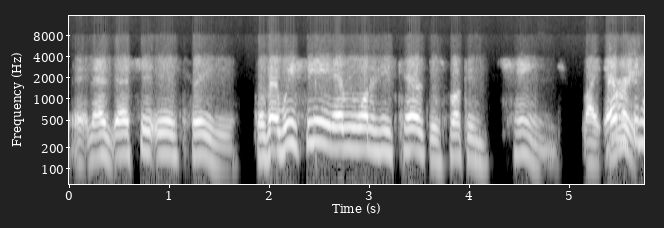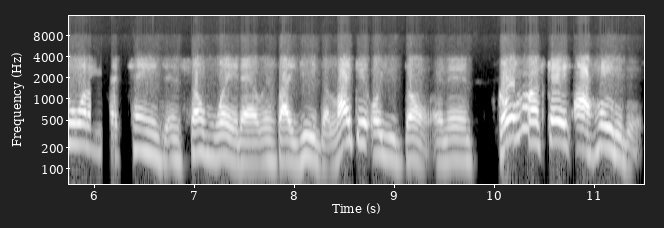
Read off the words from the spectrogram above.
stuff. That that shit is crazy because like we've seen every one of these characters fucking change. Like every Right. single one of them has changed in some way that was like you either like it or you don't. And then Gohan's case, I hated it.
